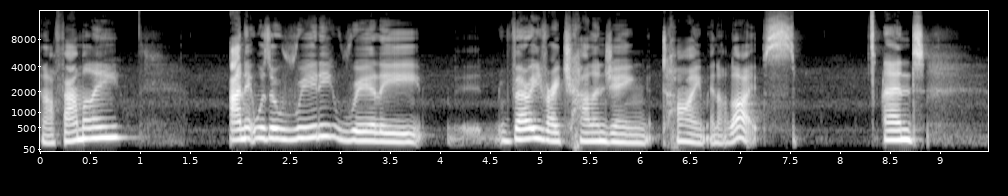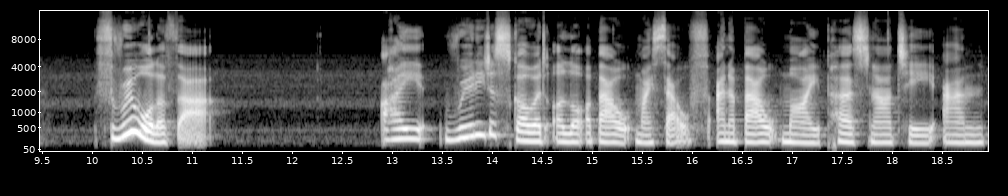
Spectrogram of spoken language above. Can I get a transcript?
and our family, and it was a really, really very, very challenging time in our lives. And through all of that, I really discovered a lot about myself and about my personality and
